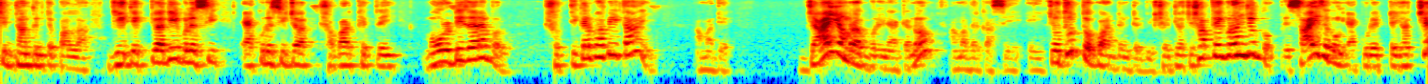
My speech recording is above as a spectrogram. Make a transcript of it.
সিদ্ধান্ত নিতে পারলা। যেহেতু একটু আগেই বলেছি অ্যাকুরেসিটা সবার ক্ষেত্রেই মোর ডিজারেবল সত্যিকার ভাবেই তাই। আমাদের যাই আমরা বলি না কেন, আমাদের কাছে এই চতুর্থ কোয়াড্রেন্টের বিষয়টি হচ্ছে সব থেকে গ্রহণযোগ্য প্রিসাইজ এবং অ্যাকুরেটটাই হচ্ছে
